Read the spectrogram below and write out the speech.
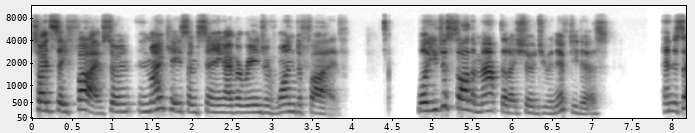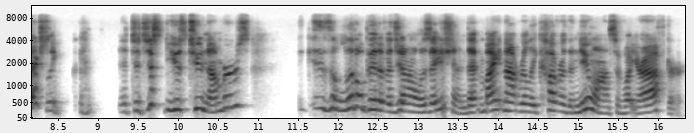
So I'd say five. So in, in my case, I'm saying I have a range of one to five. Well, you just saw the map that I showed you in IFTDIS. And it's actually, to just use two numbers is a little bit of a generalization that might not really cover the nuance of what you're after.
